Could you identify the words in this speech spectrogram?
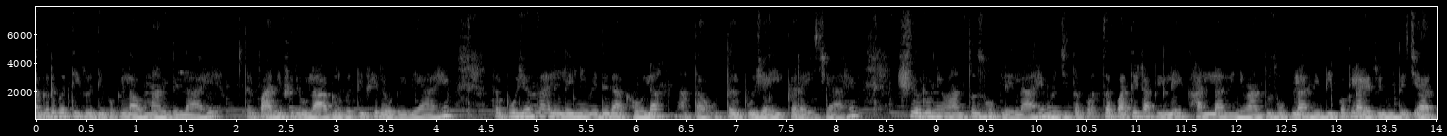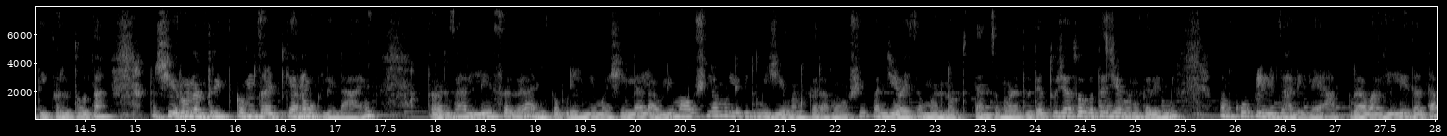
अगरबत्ती इकडे दीपक लावून आणलेला आहे. तर पाणी फिरवलं अगरबत्ती फिरवलेली आहे. तर पूजन झालेले नैवेद्य दाखवला. आता उत्तर पूजाही करायची आहे. शेरू निवांत झोपलेला आहे. म्हणजे तप चपाती टाकलेली खाल्ला आणि निवांत झोपला. आणि दीपक लाइट येऊन त्याची आरती करत होता. तर शेरू नंतर इतकं झटक्यानं उठलेला आहे. तर झालेले सगळं आणि कपडे मी मशीनला लावले. मावशीला म्हणले की तुम्ही जेवण करा मावशी. पण जेवायचं मन नव्हतं. त्यांचं म्हणत होत्या तुझ्यासोबतच जेवण करेन मी. पण खूप लेट झालेलं आहे. अकरा वाजलेले आहेत आता.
